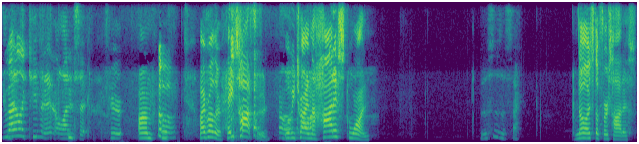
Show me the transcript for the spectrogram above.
You gotta like keep it in and let it sit. Here, um, my brother hates hot food. We'll be trying the hottest one. This is a second. No, it's the first hottest.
